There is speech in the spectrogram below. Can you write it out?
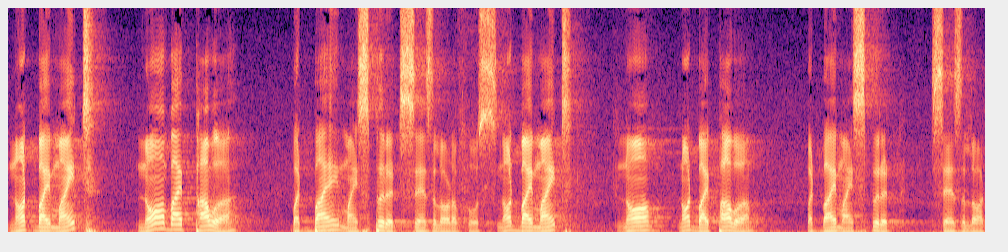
not by might, nor by power, but by my Spirit, says the Lord of hosts. Not by might, nor not by power, but by my Spirit, says the Lord.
